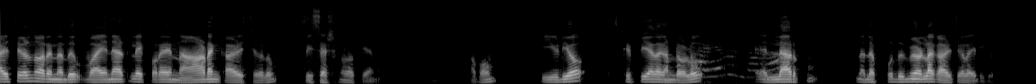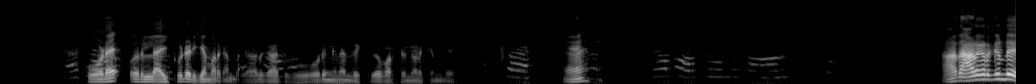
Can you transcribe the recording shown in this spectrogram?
കാഴ്ചകൾ എന്ന് പറയുന്നത് വയനാട്ടിലെ കുറേ നാടൻ കാഴ്ചകളും വിശേഷങ്ങളൊക്കെയാണ് അപ്പം വീഡിയോ സ്കിപ്പ് ചെയ്യാതെ കണ്ടോളൂ. എല്ലാവർക്കും നല്ല പുതുമയുള്ള കാഴ്ചകളായിരിക്കും. കൂടെ ഒരു ലൈക്ക് കൂടി അടിക്കാൻ മറക്കണ്ട. ഒരാൾ കാറ്റുകൂടെ ഇങ്ങനെ എന്തൊക്കെയോ പറിച്ചുകൊണ്ട് നടക്കുന്നുണ്ട് ഏ? ആ താഴെ കിടക്കുന്നുണ്ട്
